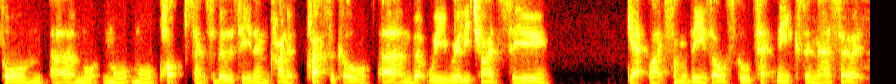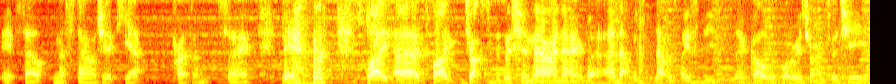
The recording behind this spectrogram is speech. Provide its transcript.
form uh, more more more pop sensibility than kind of classical um, but we really tried to get like some of these old school techniques in there so it, it felt nostalgic yet present. So slight uh, slight juxtaposition there i know but uh, that was that was basically the goal of what we were trying to achieve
